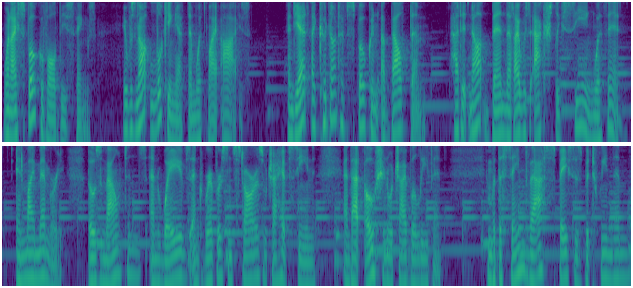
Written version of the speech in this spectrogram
when I spoke of all these things, it was not looking at them with my eyes, and yet I could not have spoken about them had it not been that I was actually seeing within, in my memory, those mountains and waves and rivers and stars which I have seen, and that ocean which I believe in, and with the same vast spaces between them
